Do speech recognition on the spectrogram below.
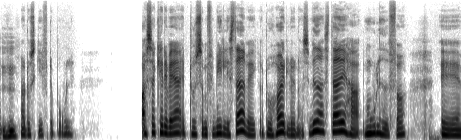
Mhm. når du skifter bolig. Og så kan det være, at du som familie stadigvæk, og du har højt løn og så videre, stadig har mulighed for, øh,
